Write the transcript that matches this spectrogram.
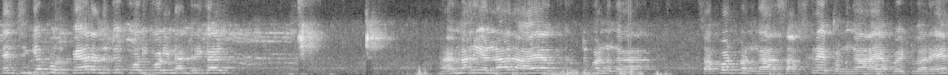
என் சிங்கப்பூர் பேரனுக்கு கோடி கோடி நன்றிகள். அது மாதிரி எல்லாரும் ஆயா கிஃப்ட் பண்ணுங்க. சப்போர்ட் பண்ணுங்க சப்ஸ்கிரைப் பண்ணுங்க. ஆயா போயிட்டு வரேன்?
